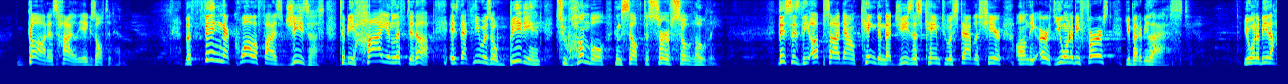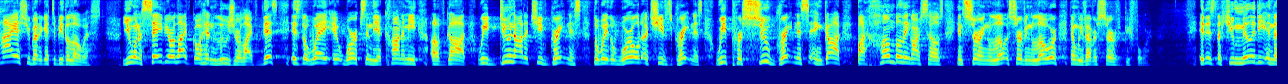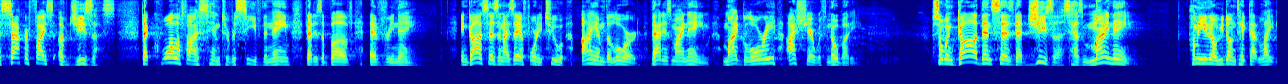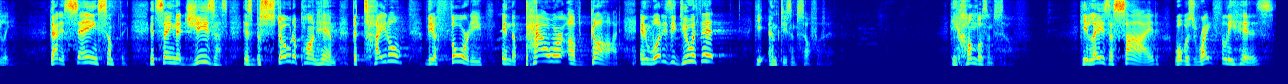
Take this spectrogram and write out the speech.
God has highly exalted him. The thing that qualifies Jesus to be high and lifted up is that he was obedient to humble himself to serve so lowly. This is the upside down kingdom that Jesus came to establish here on the earth. You want to be first, you better be last. You want to be the highest, you better get to be the lowest. You want to save your life? Go ahead and lose your life. This is the way it works in the economy of God. We do not achieve greatness the way the world achieves greatness. We pursue greatness in God by humbling ourselves and serving, serving lower than we've ever served before. It is the humility and the sacrifice of Jesus that qualifies him to receive the name that is above every name. And God says in Isaiah 42, I am the Lord, that is my name. My glory I share with nobody. So when God then says that Jesus has my name, how many of you know you don't take that lightly? That is saying something. It's saying that Jesus has bestowed upon him the title, the authority, and the power of God. And what does he do with it? He empties himself of it. He humbles himself. He lays aside what was rightfully his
